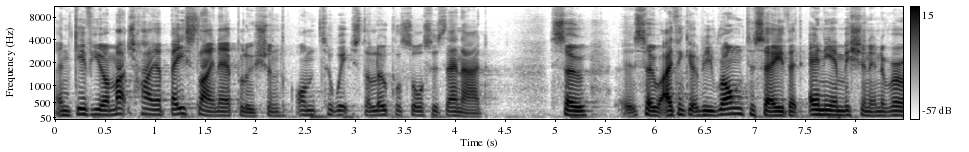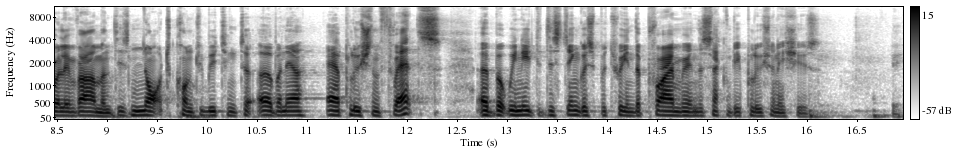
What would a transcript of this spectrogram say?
and give you a much higher baseline air pollution onto which the local sources then add. So, so I think it would be wrong to say that any emission in a rural environment is not contributing to urban air, air pollution threats, uh, but we need to distinguish between the primary and the secondary pollution issues. Okay.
